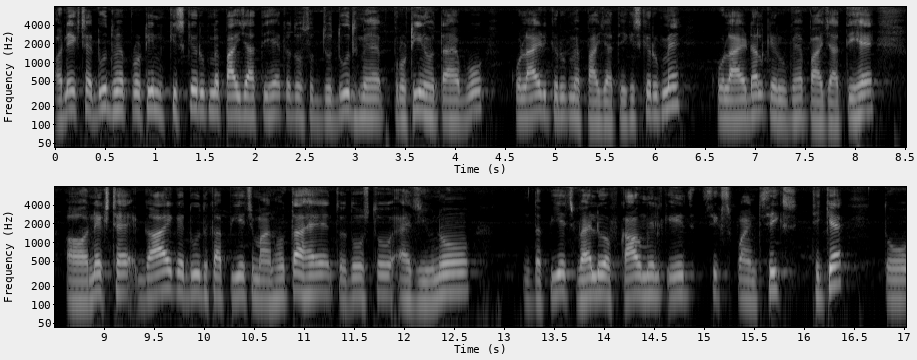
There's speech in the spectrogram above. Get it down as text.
और नेक्स्ट है, दूध में प्रोटीन किसके रूप में पाई जाती है तो दोस्तों जो दूध में प्रोटीन होता है, वो कोलाइड के रूप में पाई जाती है, किसके रूप में? कोलाइडल के रूप में पाई जाती है। और नेक्स्ट है, गाय के दूध का पीएच मान होता है। तो दोस्तों as you know the pH value of cow milk is six point six ठीक है? तो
